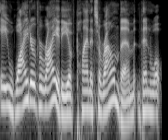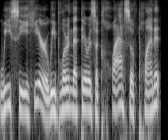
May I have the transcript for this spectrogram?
a wider variety of planets around them than what we see here. We've learned that there is a class of planet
